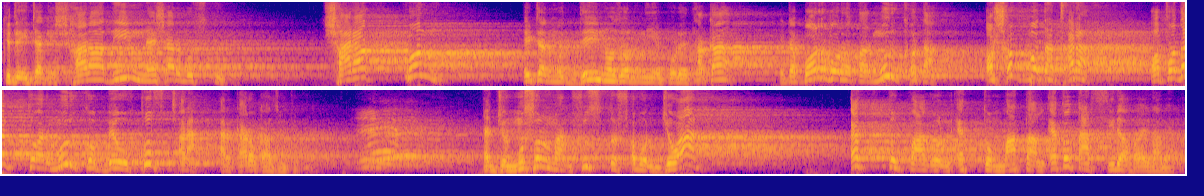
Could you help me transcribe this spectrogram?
কিন্তু এটাকে সারা দিন নেশার বস্তু, সারাক্ষণ এটার মধ্যেই নজর নিয়ে পড়ে থাকা, এটা বর্বরতার মূর্খতা, অসভ্যতা ছাড়া, অপদার্থ আর মূর্খ বেউকুফ ছাড়া আর কারও কাজ হইতে পারে একজন মুসলমান, সুস্থ, সবল, জোয়ান এত পাগল এত মাতাল, এত তার সিরা হয় না বেটা।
